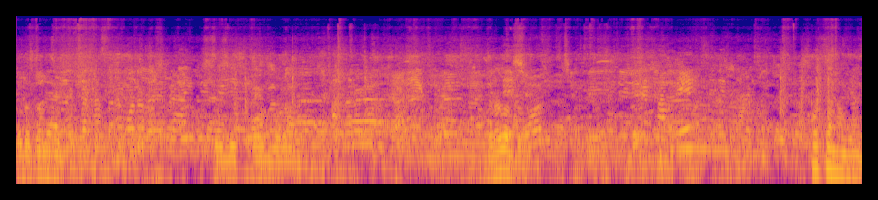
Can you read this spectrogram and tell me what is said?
ওটা কম কত পঁচানব্বই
